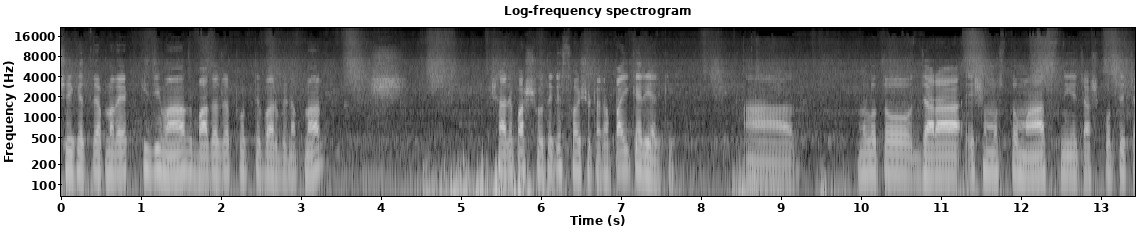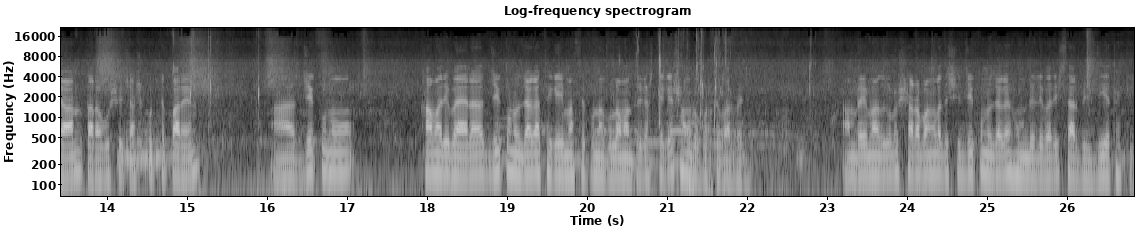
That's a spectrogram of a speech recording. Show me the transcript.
সেই ক্ষেত্রে আপনারা এক কেজি মাছ বাজারজাত করতে পারবেন আপনার সাড়ে পাঁচশো থেকে ছয়শো টাকা পাইকারি আর কি। আর মূলত যারা এই সমস্ত মাছ নিয়ে চাষ করতে চান, তারা অবশ্যই চাষ করতে পারেন। আর যে কোনো খামারি ভাইয়েরা যে কোনো জায়গা থেকে এই মাছের পোনাগুলো আমাদের কাছ থেকে সংগ্রহ করতে পারবেন। আমরা এই মাছগুলো সারা বাংলাদেশে যে কোনো জায়গায় হোম ডেলিভারি সার্ভিস দিয়ে থাকি।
